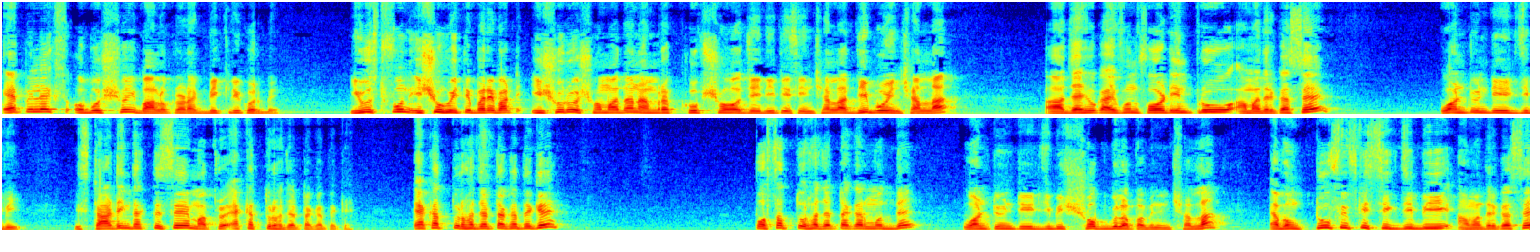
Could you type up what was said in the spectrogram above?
অ্যাপেলেক্স অবশ্যই ভালো প্রোডাক্ট বিক্রি করবে। ইউজড ফোন ইস্যু হইতে পারে বাট ইস্যুরও সমাধান আমরা খুব সহজেই দিতেছি ইনশাল্লাহ দিব ইনশাল্লাহ যাই হোক আইফোন ফোরটিন প্রো আমাদের কাছে one twenty eight GB starting থাকতেছে মাত্র একাত্তর হাজার টাকা থেকে। একাত্তর হাজার টাকা থেকে পঁচাত্তর হাজার টাকার মধ্যে ওয়ান টোয়েন্টি এইট জিবি সবগুলো পাবেন ইনশাল্লাহ। এবং টু ফিফটি সিক্স জিবি আমাদের কাছে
